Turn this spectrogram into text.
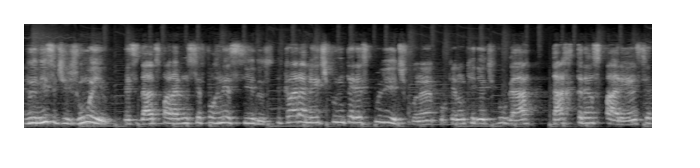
No início de junho, esses dados pararam de ser fornecidos, e claramente por interesse político, né, porque não queria divulgar, dar transparência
